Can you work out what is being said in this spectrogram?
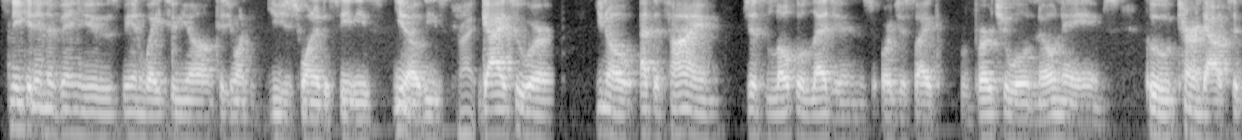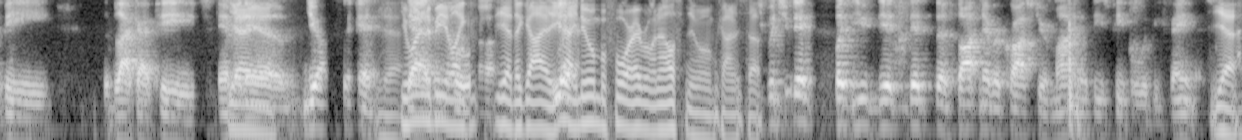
sneaking into venues, being way too young because you want you just wanted to see these, you know, these Right. guys who were, you know, at the time just local legends or just like virtual no names who turned out to be the Black Eyed Peas, Eminem. Yeah, You know what I'm saying? Yeah. You wanted to be like, up. yeah, the guy. Yeah, Yeah. I knew him before everyone else knew him, kind of stuff. But you didn't. But you did. The, the thought never crossed your mind that these people would be famous. Yeah,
